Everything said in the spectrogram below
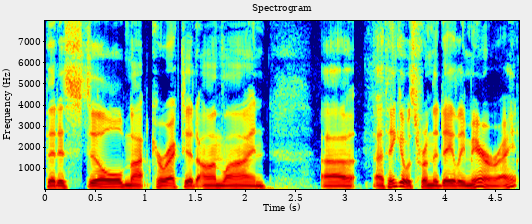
that is still not corrected online. Uh, I think it was from the Daily Mirror, right?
